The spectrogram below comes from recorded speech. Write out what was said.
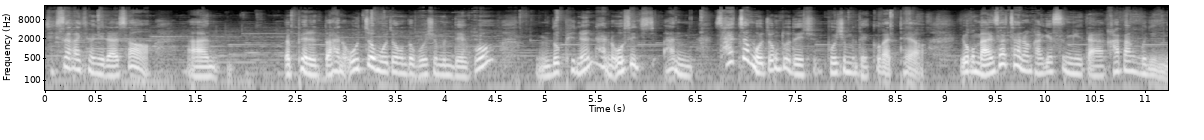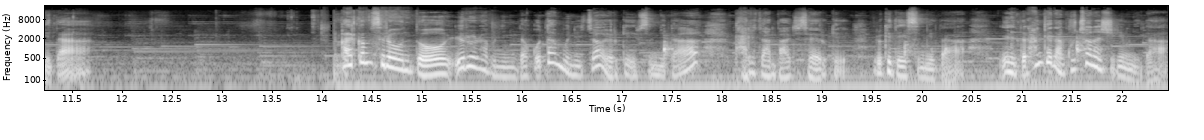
직사각형이라서 아, 옆에는 또 한 5.5 정도 보시면 되고 음, 높이는 한 5cm 한 4.5 정도 되시, 보시면 될 것 같아요. 요거 14,000원 가겠습니다. 가방분입니다. 깔끔스러운 또 이런 화분입니다. 꽃단분이죠. 이렇게 입습니다. 다리도 한번 봐주세요. 이렇게 이렇게 돼 있습니다. 얘네들 한 개당 9,000원씩입니다.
